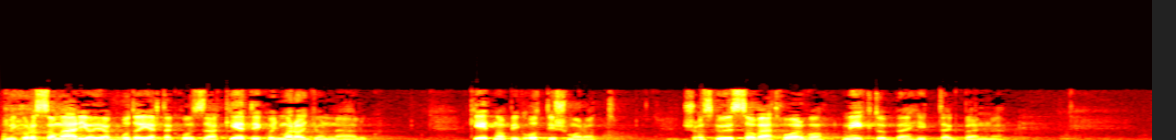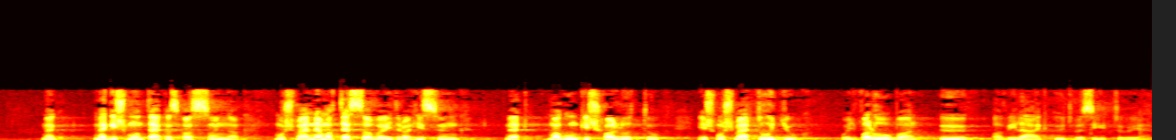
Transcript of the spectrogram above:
Amikor a szamáriaiak odaértek hozzá, kérték, hogy maradjon náluk. Két napig ott is maradt, és az ő szavát halva még többen hittek benne. Meg, meg is mondták az asszonynak, most már nem a te szavaidra hiszünk, mert magunk is hallottuk, és most már tudjuk, hogy valóban ő a világ üdvözítője.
